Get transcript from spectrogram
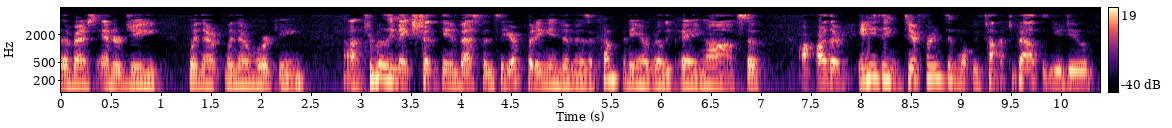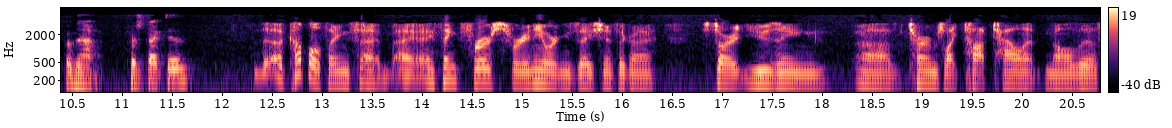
their best energy when they're, when they're working, uh, to really make sure that the investments that you're putting into them as a company are really paying off. So are, are there anything different than what we've talked about that you do from that perspective? A couple of things. I, I think first, for any organization, if they're going to start using uh, terms like top talent and all this,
